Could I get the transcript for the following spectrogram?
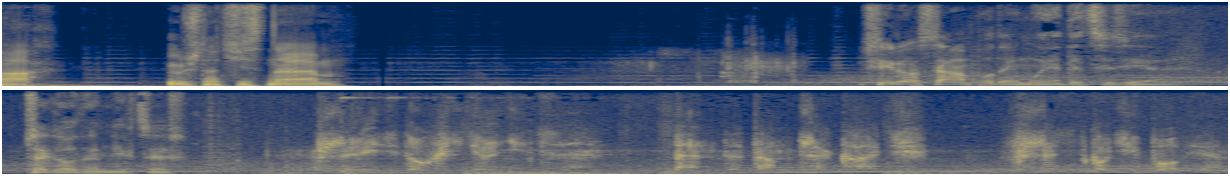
Ach, już nacisnąłem Chiro sam podejmuje decyzję. Czego ode mnie chcesz? Przyjdź do chrzcielnicy. Będę tam czekać. Wszystko ci powiem.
